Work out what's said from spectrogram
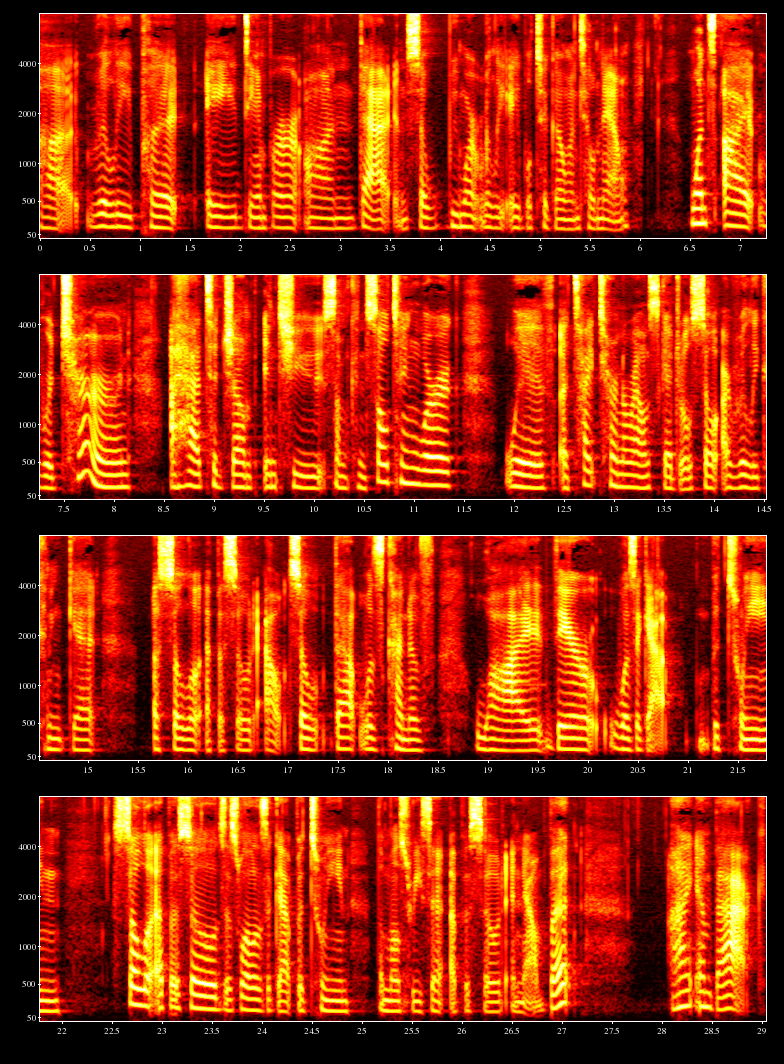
uh, really put a damper on that. And so we weren't really able to go until now. Once I returned, I had to jump into some consulting work with a tight turnaround schedule, so I really couldn't get a solo episode out. So that was kind of why there was a gap between solo episodes as well as a gap between the most recent episode and now. But I am back.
